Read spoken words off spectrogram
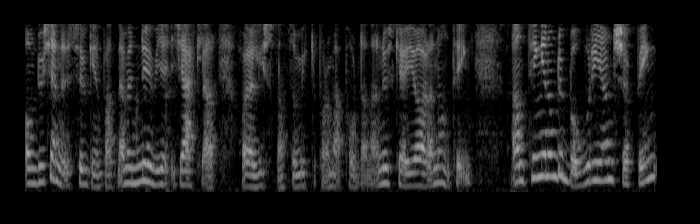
om du känner dig sugen på att Nej, men nu jäklar har jag lyssnat så mycket på de här poddarna. Nu ska jag göra någonting. Antingen om du bor i Jönköping,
